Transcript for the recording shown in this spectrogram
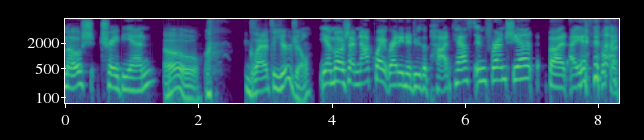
Mosheh Trebien. Oh. Glad to hear, Jill. Yeah, Mosheh, I'm not quite ready to do the podcast in French yet, but I, okay. I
